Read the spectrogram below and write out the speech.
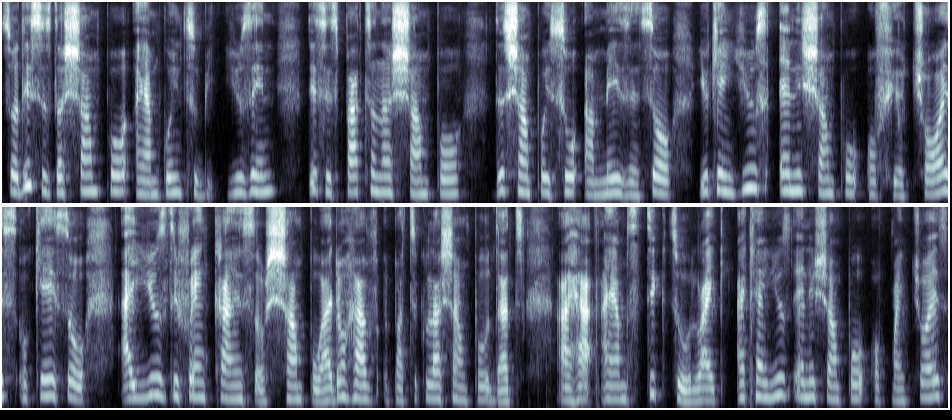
So this is the shampoo I am going to be using. This is Partner shampoo. This shampoo is so amazing. So you can use any shampoo of your choice. Okay, so I use different kinds of shampoo. I don't have a particular shampoo that I have. I am stick to. Like I can use any shampoo of my choice.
